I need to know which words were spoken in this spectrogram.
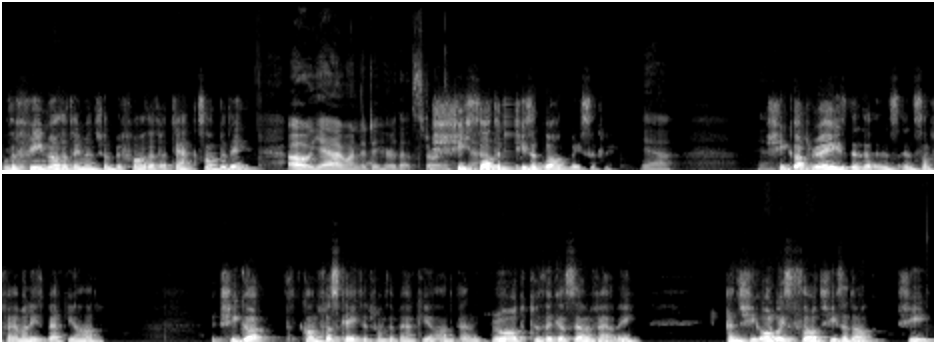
The female that I mentioned before that attacked somebody, Oh yeah, I wanted to hear that story. she Yeah. thought that she's a dog, basically. Yeah. Yeah. She got raised in the in, in some family's backyard. She got confiscated from the backyard and brought to the Gazelle Valley, and she always thought she's a dog. She,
